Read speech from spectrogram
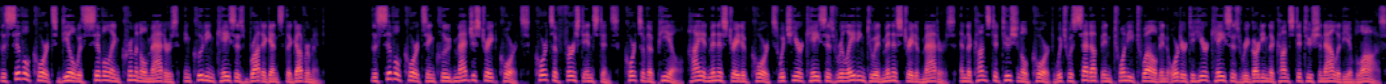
The civil courts deal with civil and criminal matters, including cases brought against the government. The civil courts include magistrate courts, courts of first instance, courts of appeal, high administrative courts which hear cases relating to administrative matters, and the Constitutional Court which was set up in 2012 in order to hear cases regarding the constitutionality of laws.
